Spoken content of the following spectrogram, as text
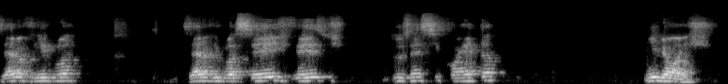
0,6 vezes 250 milhões.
